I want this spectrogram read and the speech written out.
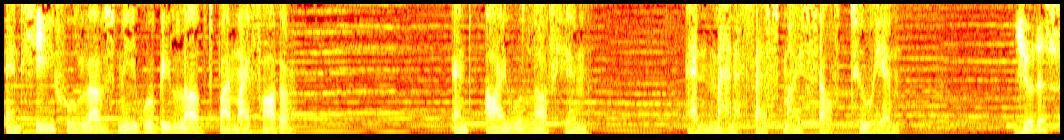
And he who loves me will be loved by my Father. And I will love him and manifest myself to him. Judas,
